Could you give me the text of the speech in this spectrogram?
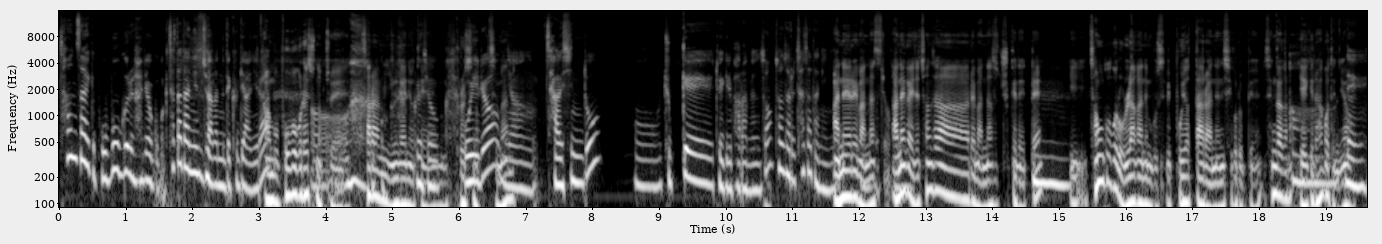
천사에게 보복을 하려고 막 찾아다니는 줄 알았는데 그게 아니라 아 뭐 보복을 할 수는 어. 없죠. 예. 사람이 인간이 어떻게 그렇죠. 뭐 그럴 오히려 없지만 그냥 자신도 어, 죽게 되길 바라면서 천사를 찾아다니는 아내를 만났 거죠. 아내가 이제 천사를 만나서 죽게 될 때이 음. 천국으로 올라가는 모습이 보였다라는 식으로 생각을 아, 얘기를 하거든요. 네.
